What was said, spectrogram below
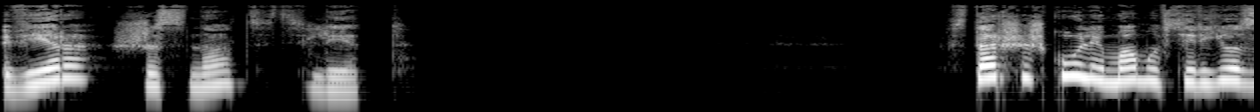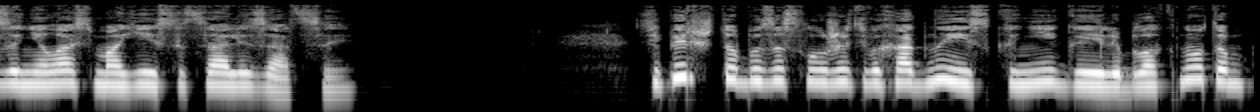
Вера, 16 лет. В старшей школе мама всерьез занялась моей социализацией. Теперь, чтобы заслужить выходные с книгой или блокнотом,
